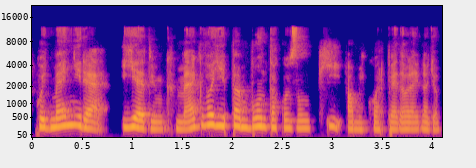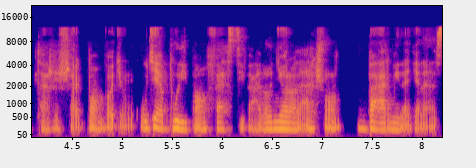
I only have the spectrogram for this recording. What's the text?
hogy mennyire ijedünk meg, vagy éppen bontakozunk ki, amikor például egy nagyobb társaságban vagyunk, ugye, buliban, fesztiválon, nyaraláson, bármi legyen ez.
